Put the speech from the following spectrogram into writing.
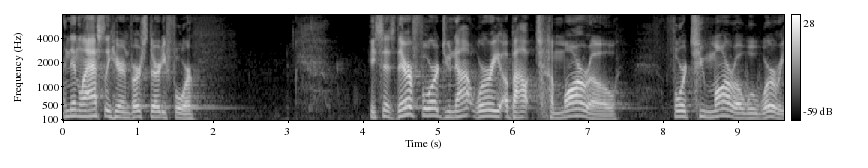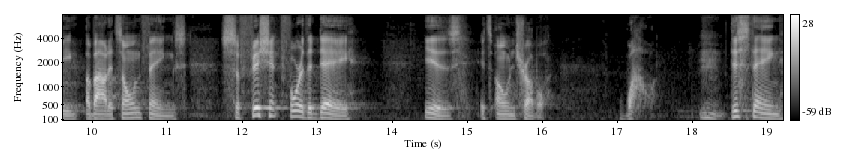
And then lastly, here in verse 34, he says, Therefore, do not worry about tomorrow, for tomorrow will worry about its own things. Sufficient for the day is its own trouble wow, this thing,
